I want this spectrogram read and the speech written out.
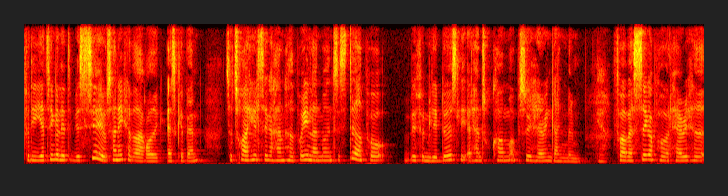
fordi jeg tænker lidt, hvis Sirius han ikke havde været røget i Azkaban, så tror jeg helt sikkert, at han havde på en eller anden måde insisteret på, ved familie Dursley, at han skulle komme og besøge Harry en gang imellem. Ja. For at være sikker på, at Harry havde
